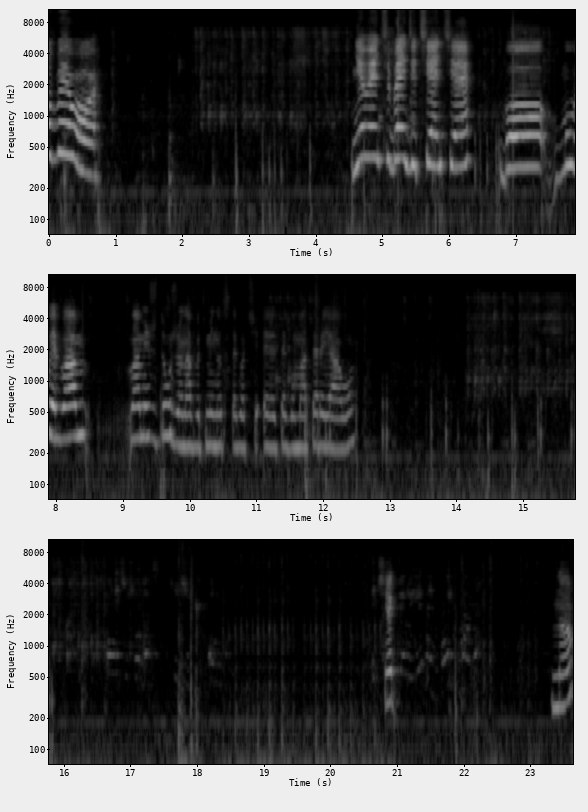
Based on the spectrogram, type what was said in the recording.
To było? Nie wiem, czy będzie cięcie, bo mówię wam, mam już dużo nawet minut tego, e, tego materiału. Jak-? No.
